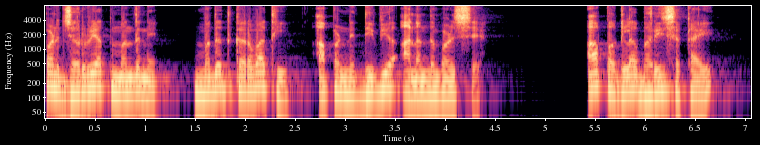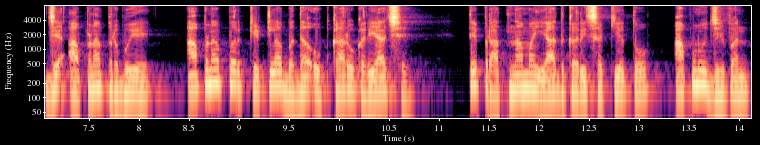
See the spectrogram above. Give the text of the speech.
પણ જરૂરિયાતમંદને મદદ કરવાથી આપણને દિવ્ય આનંદ મળશે. આ પગલાં ભરી શકાય જે આપણા પ્રભુએ આપણા પર કેટલા બધા ઉપકારો કર્યા છે તે પ્રાર્થનામાં યાદ કરી શકીએ તો આપણું જીવન,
